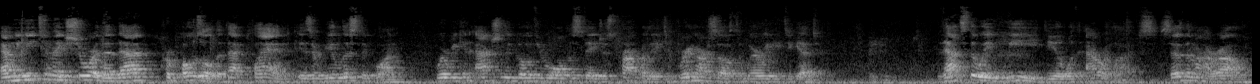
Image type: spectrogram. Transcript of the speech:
And we need to make sure that that proposal, that that plan is a realistic one where we can actually go through all the stages properly to bring ourselves to where we need to get to. That's the way we deal with our lives. Says the Maharal,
